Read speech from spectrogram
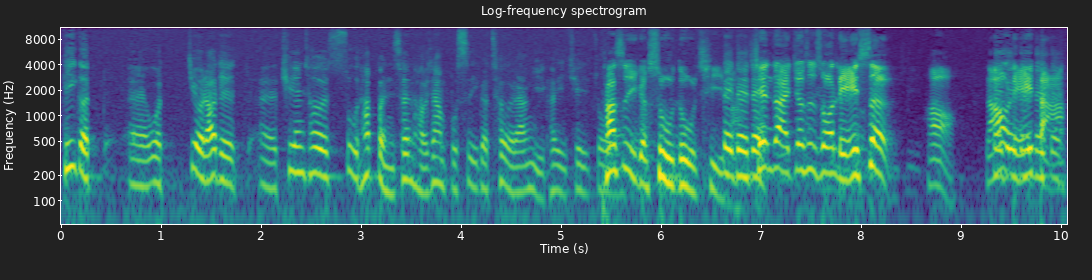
第一个，呃，我就了解，呃，区间测速它本身好像不是一个测量仪可以去做。它是一个速度器。对对对。现在就是说，镭射，哈，然后雷达，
